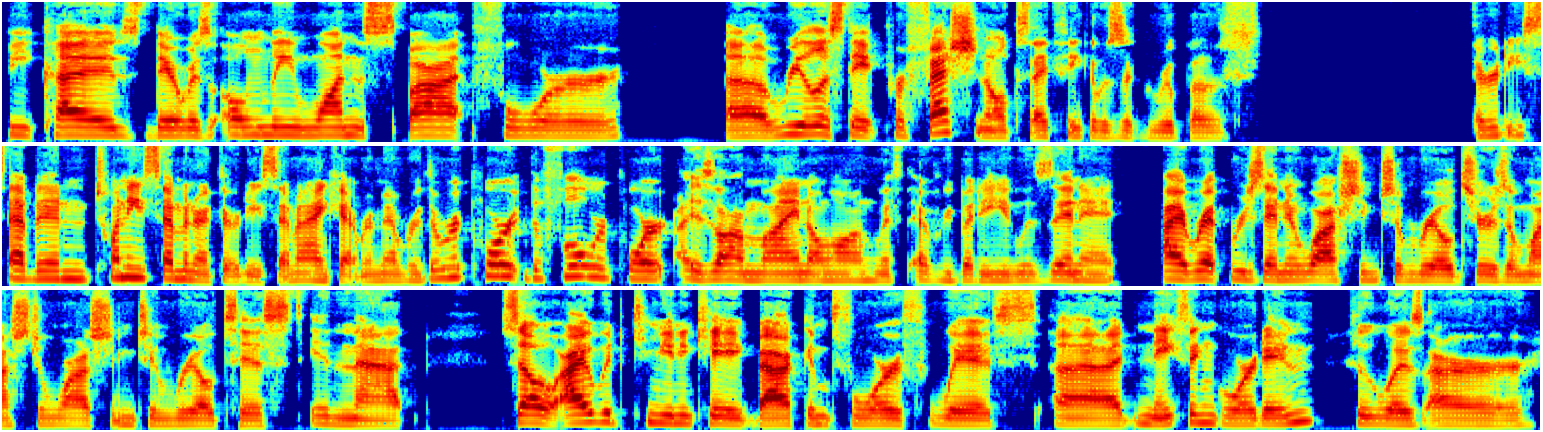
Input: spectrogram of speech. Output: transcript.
because there was only one spot for a real estate professional, because I think it was a group of 37, 27 or 37, I can't remember. The report, the full report is online along with everybody who was in it. I represented Washington Realtors and Western Washington Realtist in that. So I would communicate back and forth with uh, Nathan Gordon, who was our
